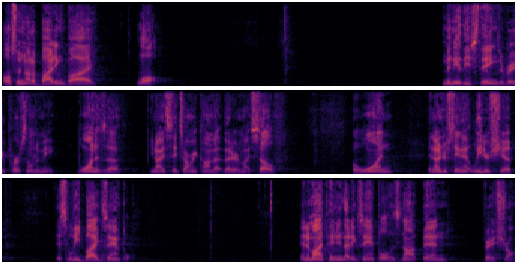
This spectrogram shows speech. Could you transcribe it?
also not abiding by law. Many of these things are very personal to me. One is a United States Army combat veteran myself, but one, in understanding that leadership is to lead by example. And in my opinion, that example has not been very strong.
